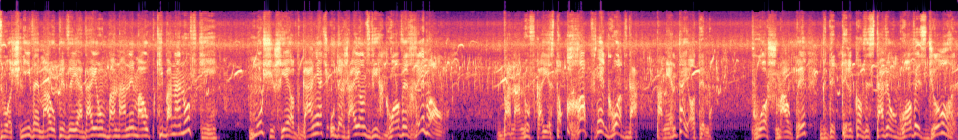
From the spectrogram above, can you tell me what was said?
Złośliwe małpy wyjadają banany małpki bananówki. Musisz je odganiać, uderzając w ich głowy rybą. Bananówka jest okropnie głodna. Pamiętaj o tym. Płosz małpy, gdy tylko wystawią głowy z dziury.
